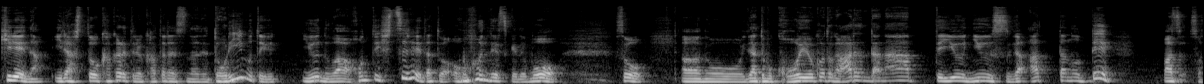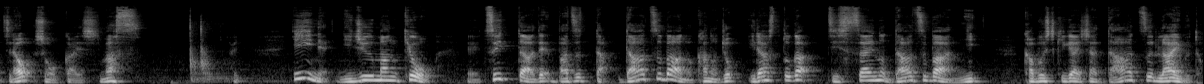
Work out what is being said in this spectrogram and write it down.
綺麗なイラストを描かれてる方ですので、ドリームというのは本当に失礼だとは思うんですけども、そう、あの、いや、でもこういうことがあるんだなっていうニュースがあったので、まずそちらを紹介します。はい、いいね20万強、えー、ツイッターでバズったダーツバーの彼女、イラストが実際のダーツバーに株式会社ダーツライブと。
